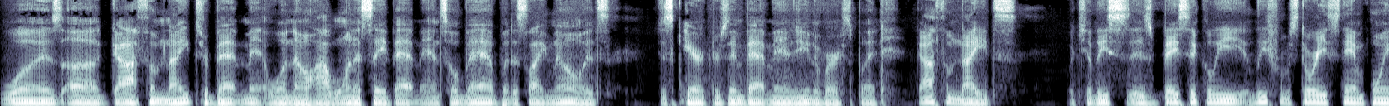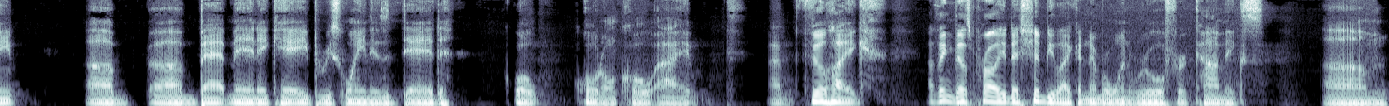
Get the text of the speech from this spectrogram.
was uh Gotham Knights or Batman. Well, no, I want to say Batman so bad, but it's like no, it's just characters in Batman's universe. But Gotham Knights, which at least is basically, at least from a story standpoint, uh, uh, Batman, aka Bruce Wayne, is dead. Quote, quote unquote. I, I feel like, I think that's probably that should be like a number one rule for comics. Um,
